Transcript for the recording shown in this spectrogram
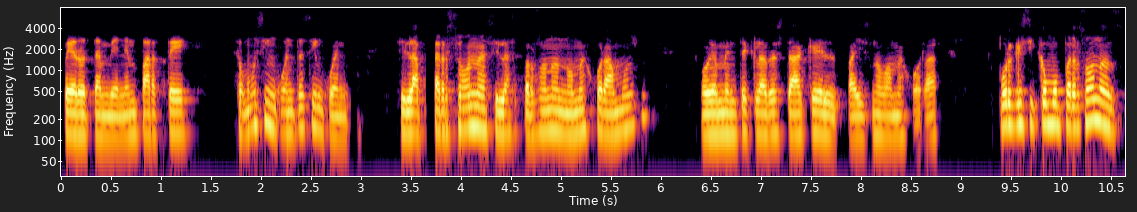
pero también en parte somos 50-50. Si la persona, si las personas no mejoramos, obviamente claro está que el país no va a mejorar. Porque si como personas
